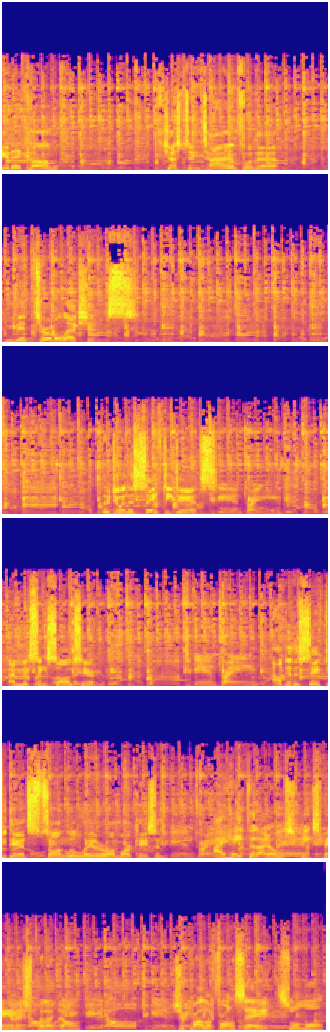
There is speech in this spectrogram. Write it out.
Here they come. Just in time for the midterm elections. They're doing the safety dance. I'm mixing songs here. I'll do the safety dance song a little later on, Mark Hasten. I hate that I don't speak Spanish, but I don't. Je parle français, seulement.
